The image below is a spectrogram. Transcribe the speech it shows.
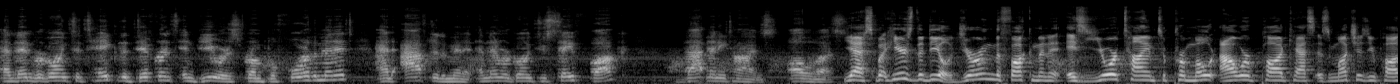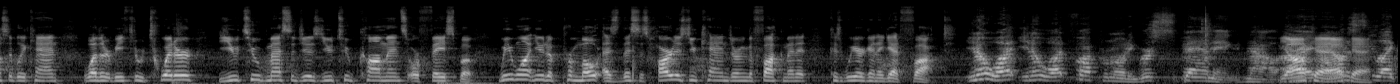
and then we're going to take the difference in viewers from before the minute and after the minute, and then we're going to say fuck that many times, all of us. Yes, but here's the deal. During the fuck minute is your time to promote our podcast as much as you possibly can, whether it be through Twitter, YouTube messages, YouTube comments, or Facebook. We want you to promote as this as hard as you can during the fuck minute because we are gonna get fucked. You know what? You know what? Fuck promoting. We're spamming now. Yeah, alright? okay, I okay. See, like,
